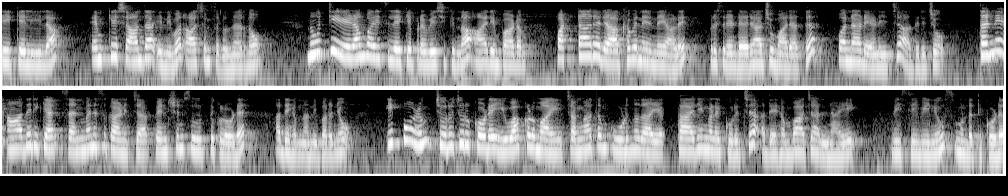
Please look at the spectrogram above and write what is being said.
T K Leela M K Shantha എന്നിവർ ആശംസകൾ നേർന്നു. നൂറ്റിയേഴാം വയസ്സിലേക്ക് പ്രവേശിക്കുന്ന ആര്യമ്പാടം പട്ടാര രാഘവൻ എന്നയാളെ പ്രസിഡന്റ് രാജു മാരാത്ത് പൊന്നാടയണിയിച്ച് ആദരിച്ചു. തന്നെ ആദരിക്കാൻ സന്മനസ് കാണിച്ച പെൻഷൻ സുഹൃത്തുക്കളോട് അദ്ദേഹം നന്ദി പറഞ്ഞു. ഇപ്പോഴും ചുറുചുറുക്കോടെ യുവാക്കളുമായി ചങ്ങാത്തം കൂടുന്നതായ കാര്യങ്ങളെക്കുറിച്ച് അദ്ദേഹം വാചാലനായി. V news Mundathikode.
